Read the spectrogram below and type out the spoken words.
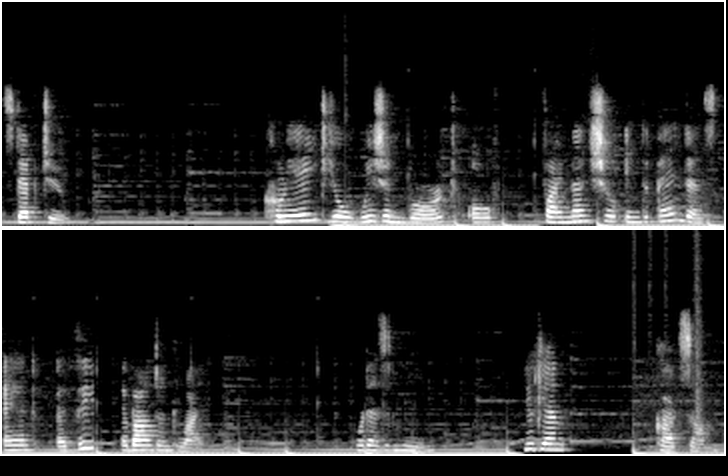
Step 2 Create your vision board of financial independence and a the abundant life. What does it mean? You can cut some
